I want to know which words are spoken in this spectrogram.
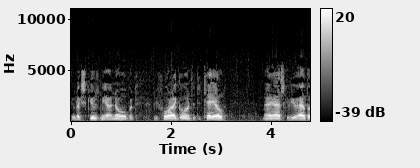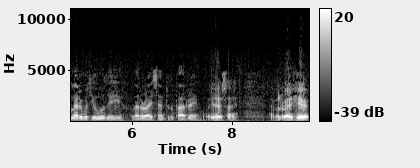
You'll excuse me, I know, but before I go into detail, may I ask if you have the letter with you, the letter I sent to the Padre? Well, yes, I have it right here.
